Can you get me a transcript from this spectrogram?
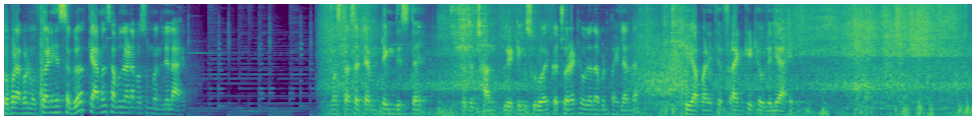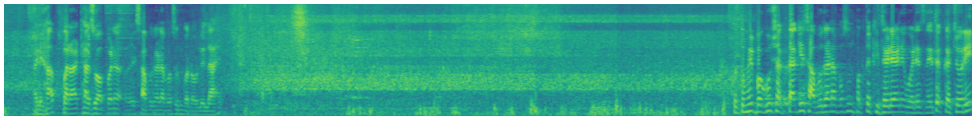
तो पण आपण बघतो आणि हे सगळं कॅमल साबुदाण्यापासून बनलेलं आहे. मस्त असं टेम्पटिंग दिसतंय. त्याचं छान प्लेटिंग सुरू आहे. कचोऱ्या ठेवल्यात आपण पहिल्यांदा. ही आपण इथे फ्रँकी ठेवलेली आहे. आणि हा पराठा जो आपण साबुदाण्यापासून बनवलेला आहे. तर तुम्ही बघू शकता की साबुदाण्यापासून फक्त खिचडी आणि वडेच नाही तर कचोरी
